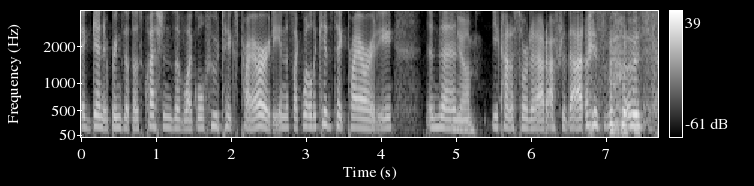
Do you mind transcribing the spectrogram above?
again, it brings up those questions of, like, well, who takes priority? And it's like, well, the kids take priority. And then Yeah. you kind of sort it out after that, I suppose.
